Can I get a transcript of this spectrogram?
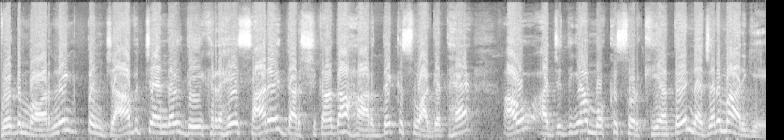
ਗੁੱਡ ਮਾਰਨਿੰਗ ਪੰਜਾਬ ਚੈਨਲ ਦੇਖ ਰਹੇ ਸਾਰੇ ਦਰਸ਼ਕਾਂ ਦਾ ਹਾਰਦਿਕ ਸਵਾਗਤ ਹੈ। ਆਓ ਅੱਜ ਦੀਆਂ ਮੁੱਖ ਸੁਰਖੀਆਂ ਤੇ ਨਜ਼ਰ ਮਾਰੀਏ।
